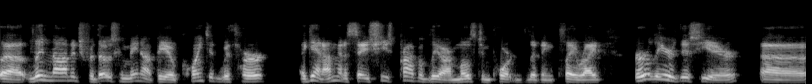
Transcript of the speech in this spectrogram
Uh, Lynn Nottage, for those who may not be acquainted with her, again, I'm going to say she's probably our most important living playwright. Earlier this year, uh,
